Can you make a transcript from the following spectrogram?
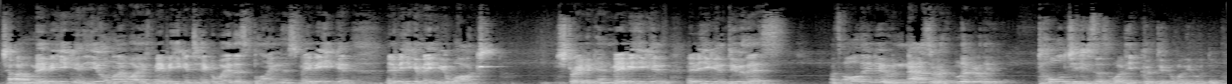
child. Maybe he can heal my wife. Maybe he can take away this blindness. Maybe he can maybe he can make me walk straight again. Maybe he can maybe he can do this. That's all they knew. And Nazareth literally told Jesus what he could do, and what he would do.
